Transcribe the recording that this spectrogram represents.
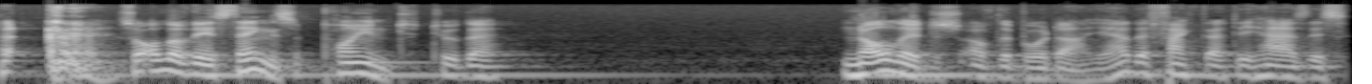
so all of these things point to the knowledge of the Buddha, yeah, the fact that he has this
